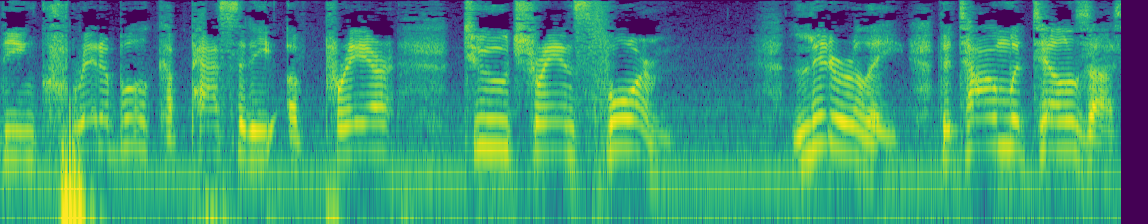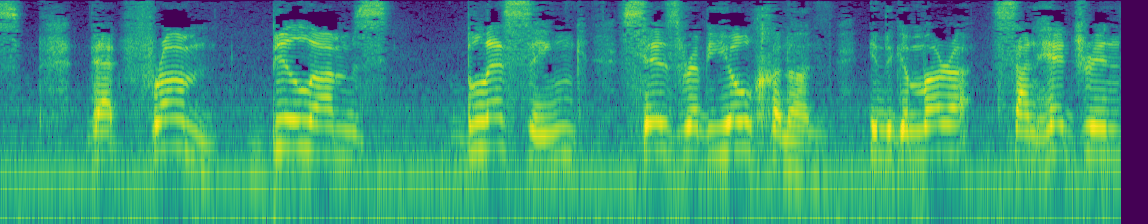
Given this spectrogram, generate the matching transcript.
the incredible capacity of prayer to transform. Literally, the Talmud tells us that from Bilam's blessing, says Rabbi Yochanan in the Gemara Sanhedrin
